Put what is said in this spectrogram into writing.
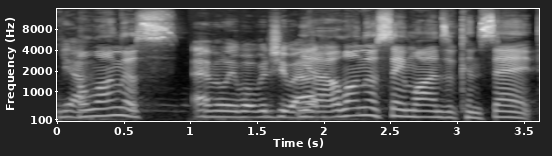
Yeah. Along those, Emily, what would you add? yeah, along those same lines of consent,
